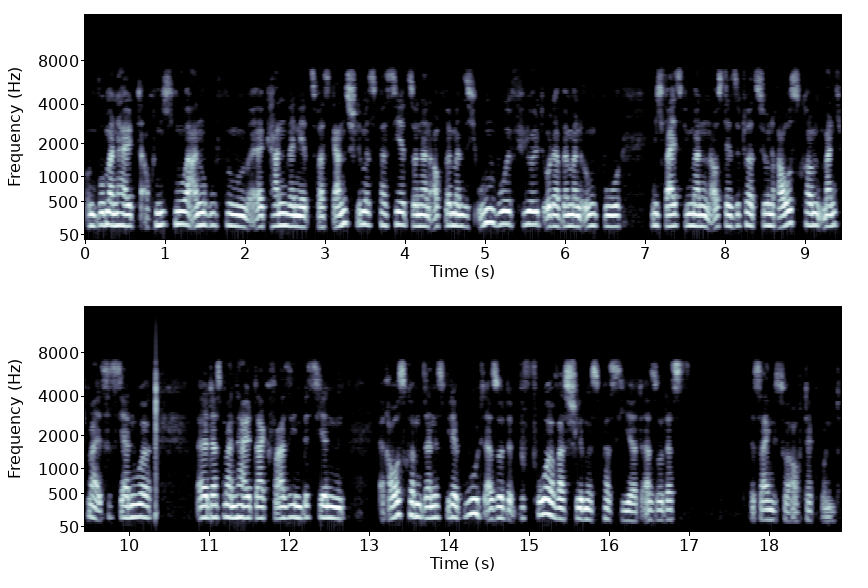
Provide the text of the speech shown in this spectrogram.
und wo man halt auch nicht nur anrufen äh, kann, wenn jetzt was ganz Schlimmes passiert, sondern auch wenn man sich unwohl fühlt oder wenn man irgendwo nicht weiß, wie man aus der Situation rauskommt. Manchmal ist es ja nur, äh, dass man halt da quasi ein bisschen rauskommt, dann ist wieder gut. Also bevor was Schlimmes passiert. Also das ist eigentlich so auch der Grund.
